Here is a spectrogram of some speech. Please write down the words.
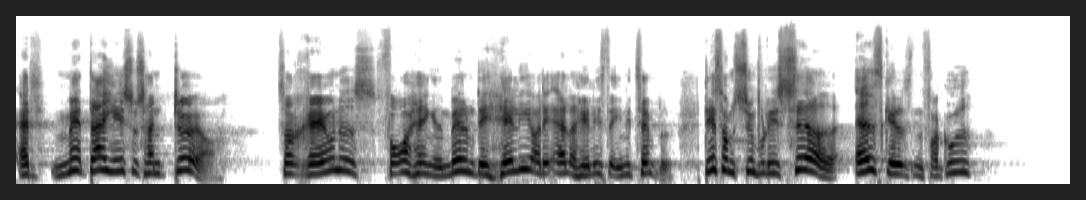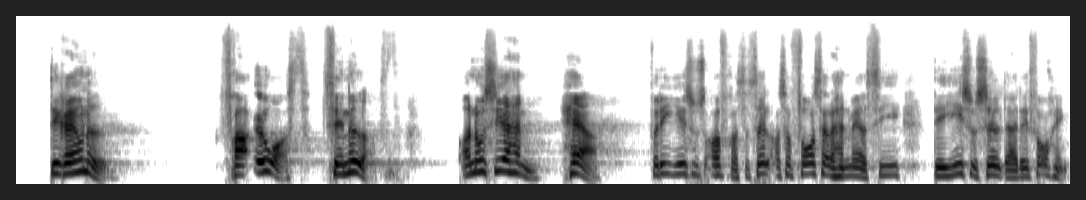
At med, da Jesus han dør, så revnedes forhænget mellem det hellige og det allerhelligste inde i templet. Det, som symboliserede adskillelsen fra Gud, det revnede fra øverst til nederst. Og nu siger han her, fordi Jesus offrer sig selv, og så fortsætter han med at sige, det er Jesus selv, der er det forhæng.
